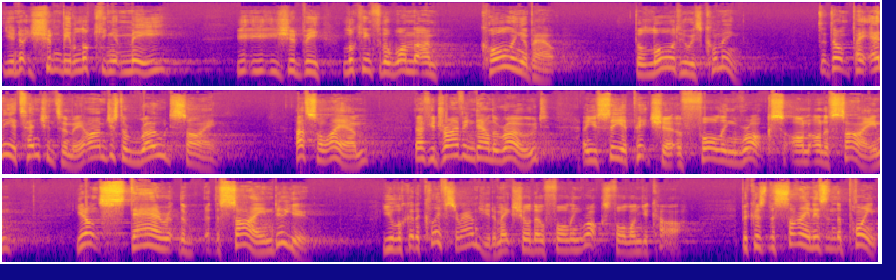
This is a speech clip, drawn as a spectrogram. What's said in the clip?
you, you, shouldn't be looking at me, you, you should be looking for the one that I'm calling about, the Lord who is coming. Don't pay any attention to me. I'm just a road sign. That's all I am. Now, if you're driving down the road and you see a picture of falling rocks on, on a sign, you don't stare at the, at the sign, do you? You look at the cliffs around you to make sure no falling rocks fall on your car. Because the sign isn't the point,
